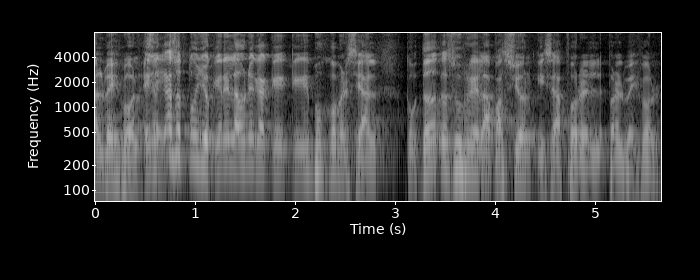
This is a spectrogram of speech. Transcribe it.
al béisbol. En el caso tuyo, que eres la única que, que es comercial, ¿cómo- ¿dónde te surge la pasión quizás por el, por el béisbol?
